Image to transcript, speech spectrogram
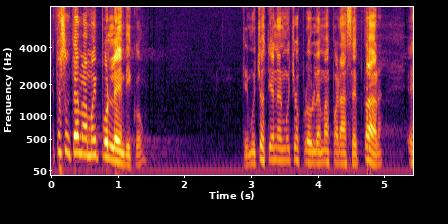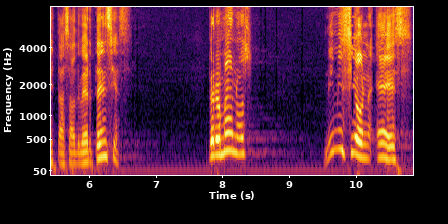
Esto es un tema muy polémico, que muchos tienen muchos problemas para aceptar estas advertencias. Pero hermanos, mi misión es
